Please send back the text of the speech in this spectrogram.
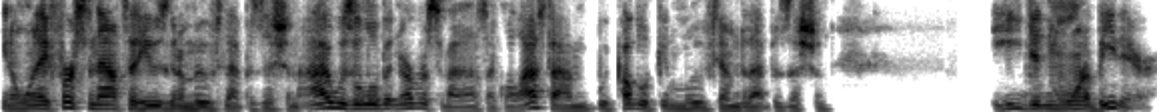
you know, when they first announced that he was going to move to that position, I was a little bit nervous about it. I was like, well, last time we publicly moved him to that position, he didn't want to be there.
